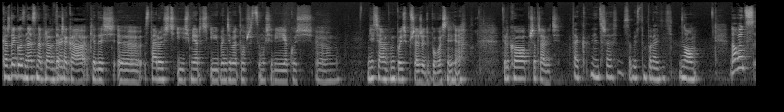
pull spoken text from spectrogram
każdego z nas naprawdę Tak. czeka kiedyś y, starość i śmierć i będziemy to wszyscy musieli jakoś, y, nie chciałabym powiedzieć przeżyć, bo właśnie nie, tylko przetrawić. Tak, więc trzeba sobie z tym poradzić. No, no więc y,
